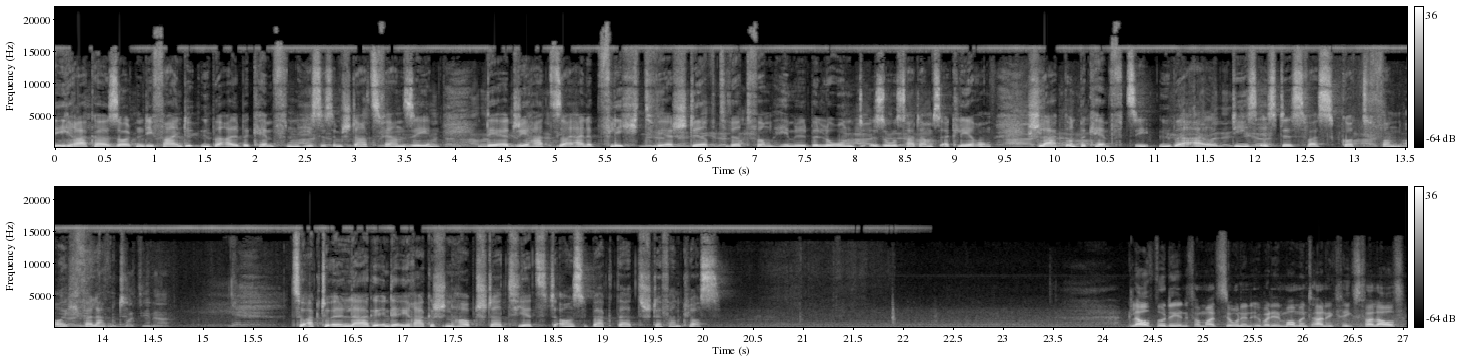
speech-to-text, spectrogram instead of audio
Die Iraker sollten die Feinde überall bekämpfen, hieß es im Staatsfernsehen. Der Dschihad sei eine Pflicht. Wer stirbt, wird vom Himmel belohnt, so Saddams Erklärung. Schlagt und bekämpft sie überall. Dies ist es, was Gott von euch verlangt. Zur aktuellen Lage in der irakischen Hauptstadt jetzt aus Bagdad Stefan Kloss. Glaubwürdige Informationen über den momentanen Kriegsverlauf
